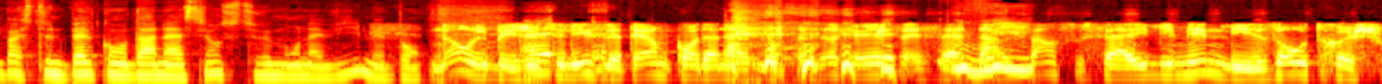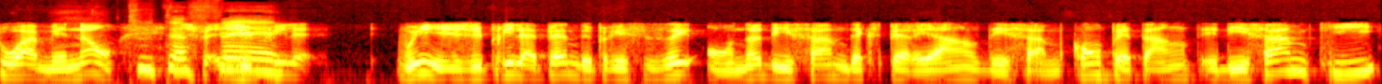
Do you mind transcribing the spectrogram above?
Ben, c'est une belle condamnation, si tu veux mon avis, mais bon. Non, ben, j'utilise Euh, le terme condamnation. C'est-à-dire que ça- dans Oui. le sens où ça élimine les autres choix, mais non. Tout à fait. j'ai pris le- Oui, j'ai pris la peine de préciser, on a des femmes d'expérience, des femmes compétentes et des femmes qui,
